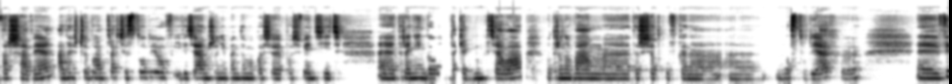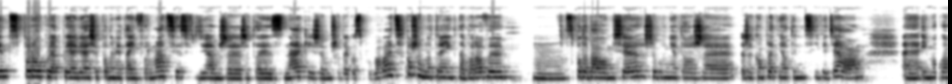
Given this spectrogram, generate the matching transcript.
w Warszawie, ale jeszcze byłam w trakcie studiów i wiedziałam, że nie będę mogła się poświęcić e, treningom tak, jakbym chciała, bo trenowałam e, też siatkówkę na, e, na studiach. Więc po roku, jak pojawiła się ponownie ta informacja, stwierdziłam, że, że to jest znak i że muszę tego spróbować. Poszłam na trening naborowy, mm, spodobało mi się, szczególnie to, że, że kompletnie o tym nic nie wiedziałam i mogłam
